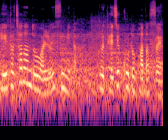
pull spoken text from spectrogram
데이터 차단도 완료했습니다. 그리고 대지코도 받았어요.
